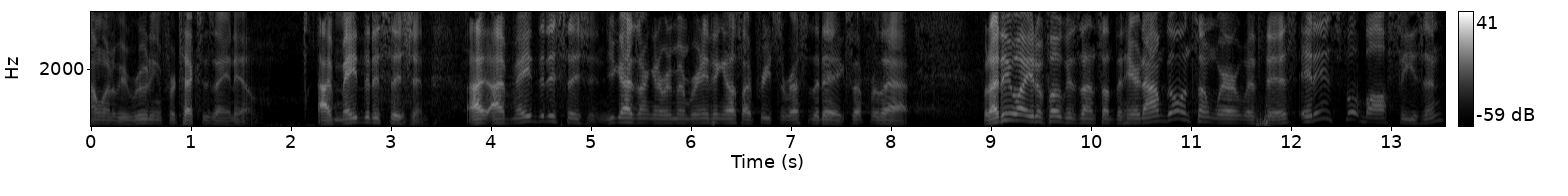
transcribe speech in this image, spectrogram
I'm going to be rooting for Texas A&M. I've made the decision. I, have made the decision. You guys aren't going to remember anything else I preach the rest of the day except for that. But I do want you to focus on something here. Now I'm going somewhere with this. It is football season,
